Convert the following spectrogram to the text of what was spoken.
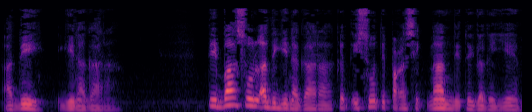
adi, ginagara. Ti basol adi ginagara, kat iso ti pakasiknan dito'y gagayem.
